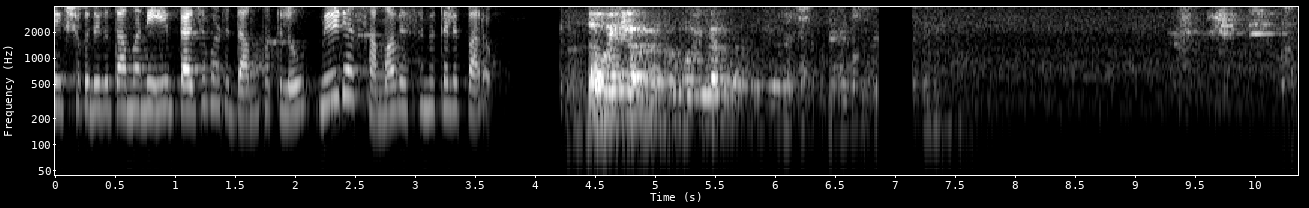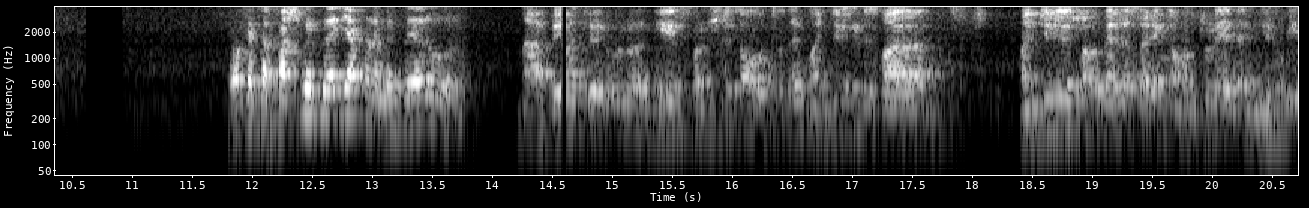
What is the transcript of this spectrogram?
దీక్షకు దిగుతామని బెజవాడ దంపతులు మీడియా సమావేశంలో తెలిపారు. ఓకే సార్ ఫస్ట్ మీ పేరు చెప్పండి మీ పేరు నా పేరు చెరువులో నీరు కలుషితం అవుతుంది. మంచినీటి సా- మంచినీటి సౌకర్యం సరిగ్గా ఉంచలేదని చెప్పి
